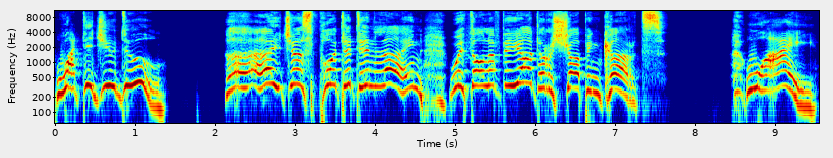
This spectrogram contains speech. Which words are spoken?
What did you do? Uh, I just put it in line with all of the other shopping carts. Why?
